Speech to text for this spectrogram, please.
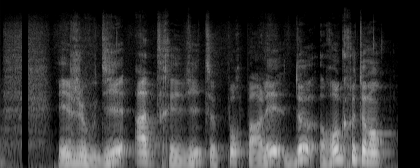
Et je vous dis à très vite pour parler de recrutement.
